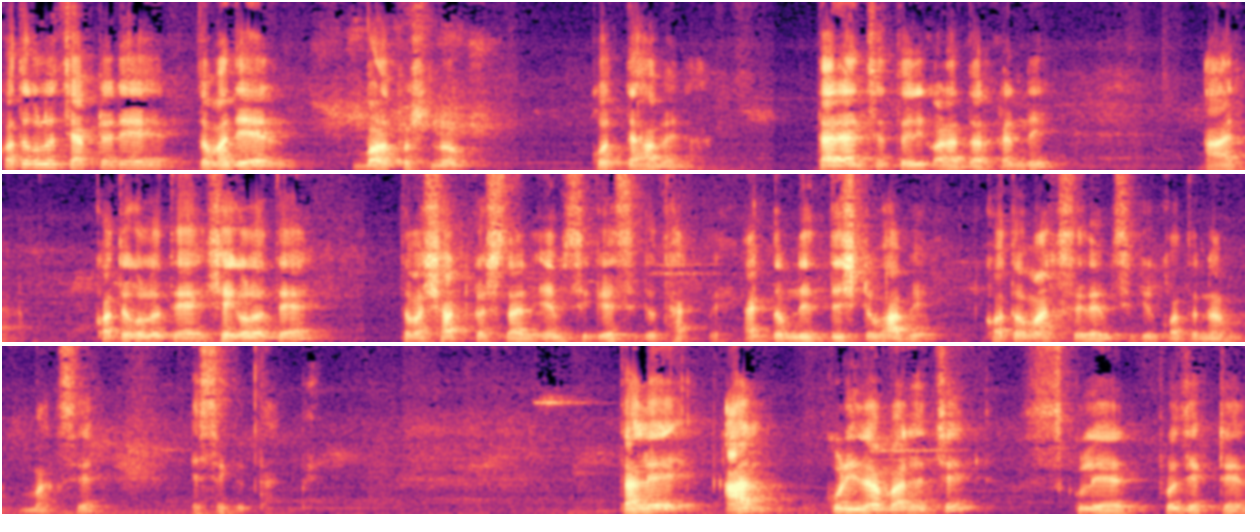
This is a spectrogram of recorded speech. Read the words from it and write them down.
কতগুলো চ্যাপ্টারে তোমাদের বড় প্রশ্ন করতে হবে না? তার অ্যান্সার তৈরি করার দরকার নেই। আর কতগুলোতে, সেগুলোতে তোমার শর্ট কোশ্চেন এমসিকিউ এসিকিউ থাকবে। একদম নির্দিষ্টভাবে কত মার্কসের এমসিকিউ কত নাম মার্কসের এসিকিউ থাকবে। তাহলে আর কুড়ি নাম্বার হচ্ছে স্কুলের প্রজেক্টের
